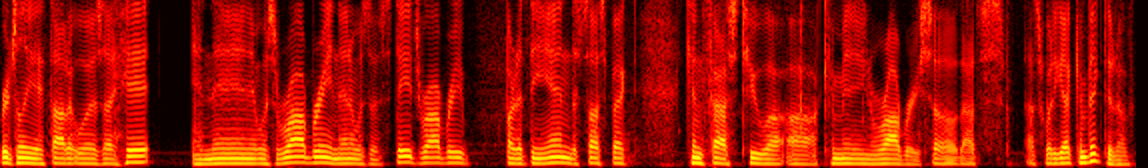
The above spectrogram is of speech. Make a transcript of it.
originally they thought it was a hit, and then it was a robbery, and then it was a stage robbery. But at the end, the suspect confessed to uh, uh, committing a robbery. So that's that's what he got convicted of.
